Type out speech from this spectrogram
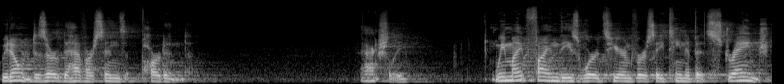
We don't deserve to have our sins pardoned. Actually, we might find these words here in verse 18 a bit strange,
